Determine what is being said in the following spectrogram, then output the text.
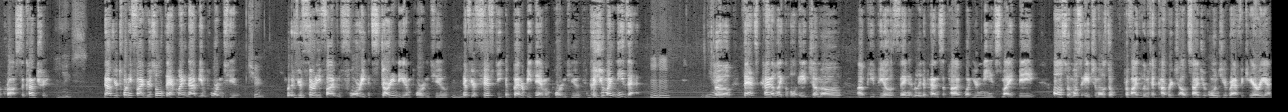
across the country. Nice. Now, if you're 25 years old, that might not be important to you. Sure. But if you're 35 and 40, it's starting to get important to you. If you're 50, it better be damn important to you because you might need that. Mhm. Yeah. So that's kind of like the whole HMO uh, PPO thing. It really depends upon what your needs might be. Also, most HMOs don't provide limited coverage outside your own geographic area,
